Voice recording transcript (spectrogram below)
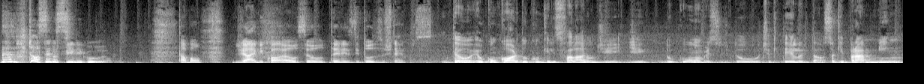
Não tô sendo cínico. tá bom. Jaime, qual é o seu tênis de todos os tempos? Então, eu concordo com o que eles falaram de, de, do Converse, do Chuck Taylor e tal. Só que pra mim,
